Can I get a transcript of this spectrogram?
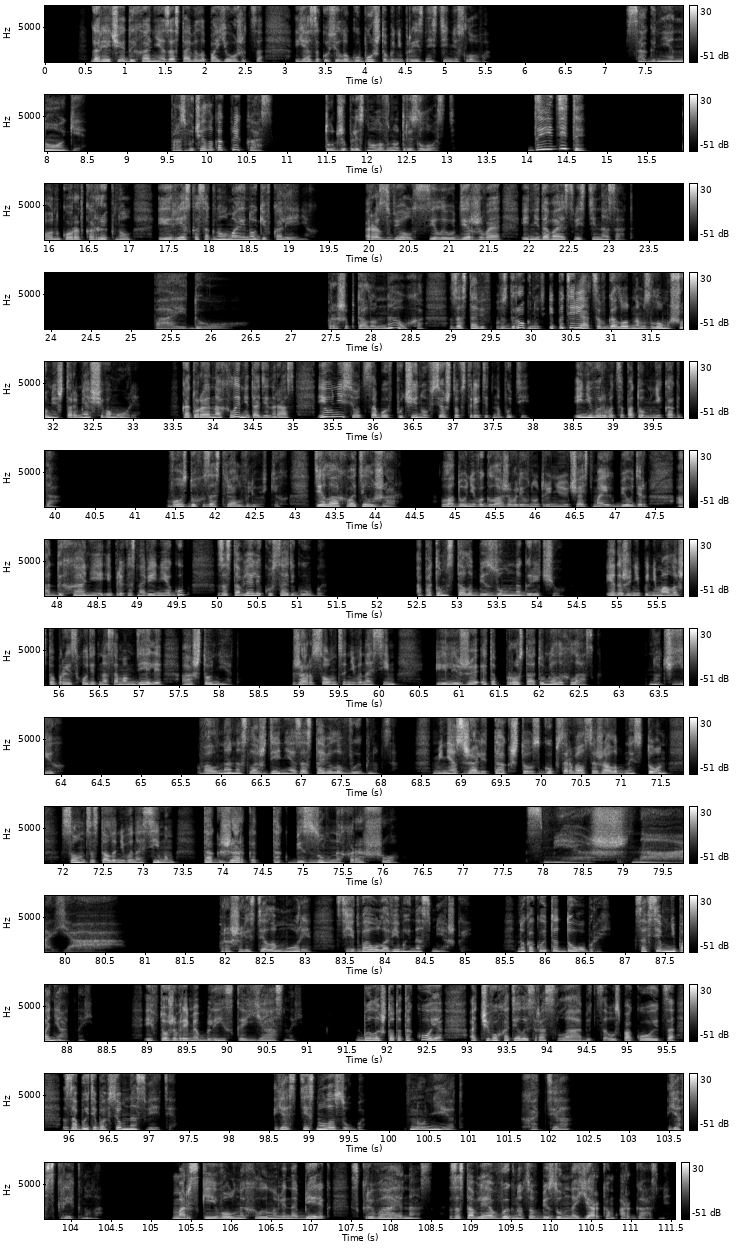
Горячее дыхание заставило поежиться. Я закусила губу, чтобы не произнести ни слова. «Согни ноги!» Прозвучало как приказ. Тут же плеснула внутрь злость. «Да иди ты!» Он коротко рыкнул и резко согнул мои ноги в коленях. Развел, с силой удерживая и не давая свести назад. «Пойду», — прошептал он на ухо, заставив вздрогнуть и потеряться в голодном злом шуме штормящего моря, которое нахлынет один раз и унесет с собой в пучину все, что встретит на пути, и не вырваться потом никогда. Воздух застрял в легких, тело охватил жар. Ладони выглаживали внутреннюю часть моих бедер, а дыхание и прикосновение губ заставляли кусать губы. А потом стало безумно горячо. Я даже не понимала, что происходит на самом деле, а что нет. Жар солнца невыносим, или же это просто от умелых ласк? Но чьих? Волна наслаждения заставила выгнуться. Меня сжали так, что с губ сорвался жалобный стон. Солнце стало невыносимым, так жарко, так безумно хорошо. «Смешная!» Прошелестело море с едва уловимой насмешкой, но какой-то добрый, совсем непонятный. и в то же время близкой, ясной. Было что-то такое, от чего хотелось расслабиться, успокоиться, забыть обо всем на свете. Я стиснула зубы. Ну нет. Хотя... Я вскрикнула. Морские волны хлынули на берег, скрывая нас, заставляя выгнуться в безумно ярком оргазме.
